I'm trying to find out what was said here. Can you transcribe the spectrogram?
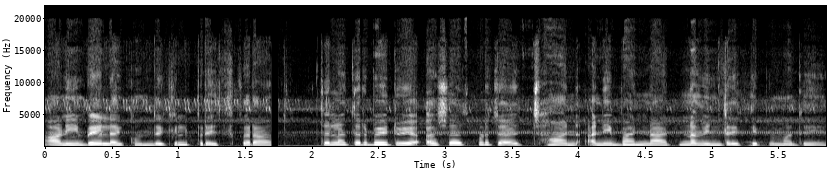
आणि बेल आयकॉन देखील प्रेस करा. चला तर भेटूया अशाच पुढच्या छान आणि भन्नाट नवीन रेसिपीमध्ये.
